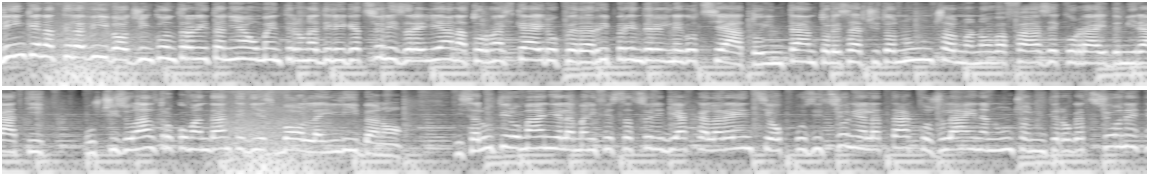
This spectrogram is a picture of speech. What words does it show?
Blinken a Tel Aviv oggi incontra Netanyahu mentre una delegazione israeliana torna al Cairo per riprendere il negoziato. Intanto l'esercito annuncia una nuova fase con raid Emirati. Ucciso un altro comandante di Hezbollah in Libano. I saluti romani alla manifestazione di H. Larenzi e opposizioni all'attacco. Schlein annuncia un'interrogazione.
